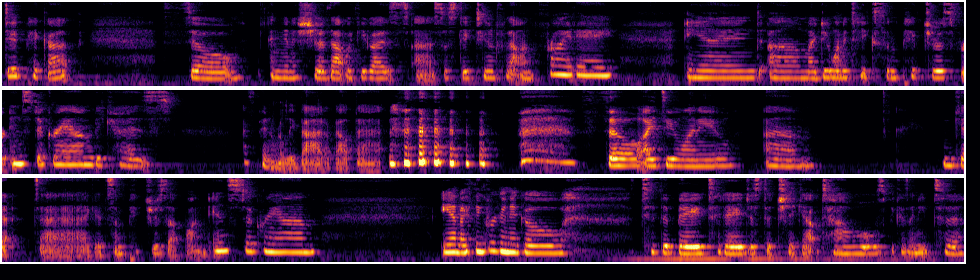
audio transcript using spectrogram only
did pick up. So I'm going to share that with you guys. Uh, so stay tuned for that on Friday. And um, I do want to take some pictures for Instagram because I've been really bad about that. so I do want to um, get uh, get some pictures up on Instagram. And I think we're gonna go to the bay today just to check out towels because I need to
